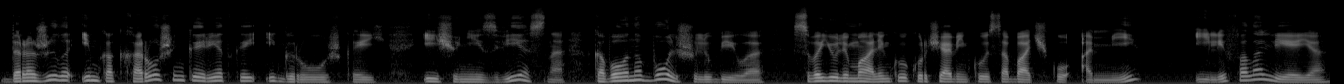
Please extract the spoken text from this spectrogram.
дорожила им как хорошенькой редкой игрушкой, и еще неизвестно, кого она больше любила, свою ли маленькую курчавенькую собачку Ами или Фалалея.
